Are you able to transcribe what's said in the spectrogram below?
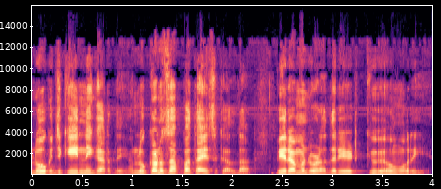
ਲੋਕ ਯਕੀਨ ਨਹੀਂ ਕਰਦੇ। ਲੋਕਾਂ ਨੂੰ ਸਭ ਪਤਾ ਇਸ ਗੱਲ ਦਾ ਵੀ ਰਮਨ ਅਰੋੜਾ ਦੇ ਰੇਟ ਕਿਉਂ ਹੋ ਰਹੀ ਹੈ।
